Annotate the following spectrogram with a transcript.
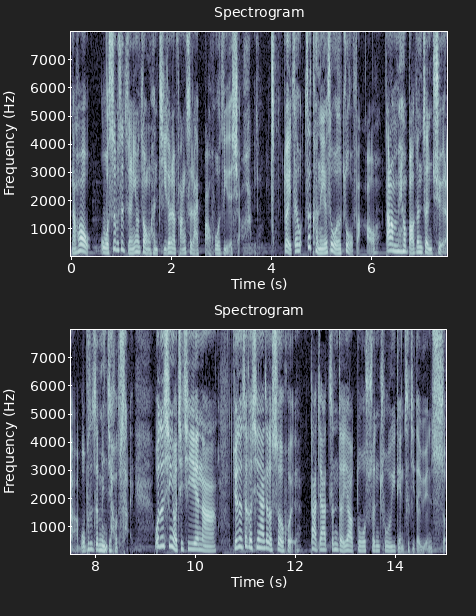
然后我是不是只能用这种很极端的方式来保护自己的小孩？对，这这可能也是我的做法哦。当然没有保证正确啦，我不是正面教材，我只是心有戚戚焉呐。觉得这个现在这个社会，大家真的要多伸出一点自己的援手，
